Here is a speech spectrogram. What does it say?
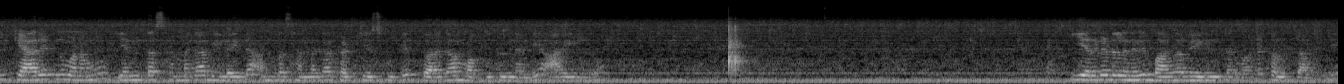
ఈ క్యారెట్ను మనము ఎంత సన్నగా వీలైతే అంత సన్నగా కట్ చేసుకుంటే త్వరగా మగ్గుతుందండి ఆయిల్లో. ఈ ఎర్రగడ్డలు అనేవి బాగా వేగిన తర్వాత కలుపుతామండి.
